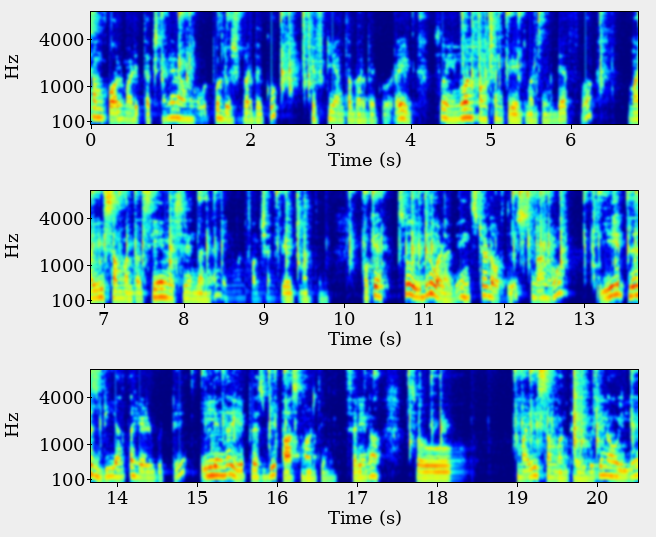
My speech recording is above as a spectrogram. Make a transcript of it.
ಸಮ್ ಕಾಲ್ ಮಾಡಿದ ತಕ್ಷಣ ನಾವು ಔಟ್ಪುಟ್ ಎಷ್ಟು ಬರಬೇಕು. ಫಿಫ್ಟಿ ಅಂತ ಬರಬೇಕು. ರೈಟ್ ಸೊ ಇನ್ನೊಂದು ಫಂಕ್ಷನ್ ಕ್ರಿಯೇಟ್ ಮಾಡ್ತೀನಿ. ಡೆಫ್ ಮೈ ಸಮ್ ಅಂತ ಸೇಮ್ ಹೆಸರಿಂದಾನೆ ಒನ್ ಫಂಕ್ಷನ್ ಕ್ರಿಯೇಟ್ ಮಾಡ್ತೀನಿ. ಓಕೆ ಸೊ ಇದ್ರ ಒಳಗೆ ಇನ್ಸ್ಟೆಡ್ ಆಫ್ ದಿಸ್ ನಾನು ಎ ಪ್ಲಸ್ ಬಿ ಅಂತ ಹೇಳ್ಬಿಟ್ಟು ಇಲ್ಲಿಂದ ಎ ಪ್ಲಸ್ ಬಿ ಪಾಸ್ ಮಾಡ್ತೀನಿ. ಸರಿನಾ? ಸೊ ಮೈ ಸಮ್ ಅಂತ ಹೇಳ್ಬಿಟ್ಟು ನಾವು ಇಲ್ಲಿ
